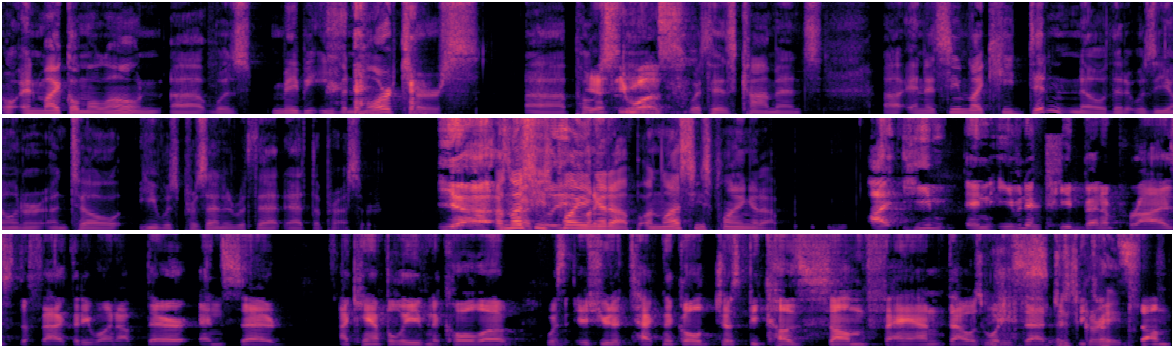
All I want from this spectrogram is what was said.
Oh, and Michael Malone uh, was maybe even more terse uh, post Yes, he was. with his comments. Uh, and it seemed like he didn't know that it was the owner until he was presented with that at the presser. Yeah, Unless he's playing like, it up. Unless he's playing it up. I he and even if he'd been apprised, the fact that he went up there and said, "I can't believe Nikola was issued a technical just because some fan." That was what he said. Just because great. some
